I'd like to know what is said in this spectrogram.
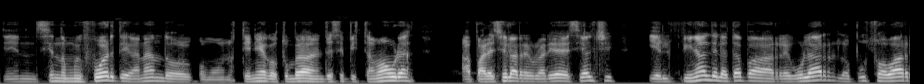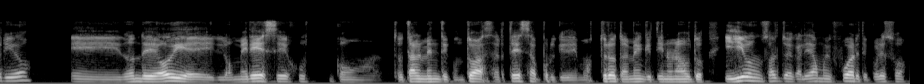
siendo muy fuerte, ganando como nos tenía acostumbrado en el TC Pista. Apareció la regularidad de Cialchi y el final de la etapa regular lo puso a Barrio, eh, donde hoy eh, lo merece con, totalmente con toda certeza, porque demostró también que tiene un auto y dio un salto de calidad muy fuerte. Por eso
